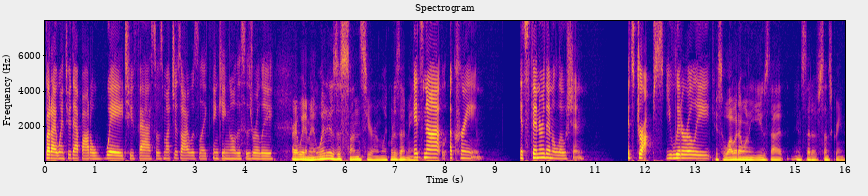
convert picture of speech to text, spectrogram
But I went through that bottle way too fast. So as much as I was like thinking, oh, this is really All right, wait a minute. What is a sun serum? Like, what does that mean? it's not a cream. It's thinner than a lotion. It's drops. You literally, okay, so why would I want to use that instead of sunscreen?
